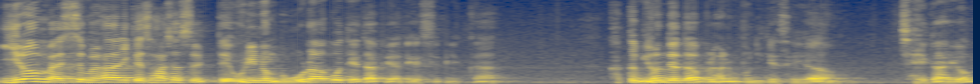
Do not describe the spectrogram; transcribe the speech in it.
이런 말씀을 하나님께서 하셨을 때 우리는 뭐라고 대답해야 되겠습니까? 가끔 이런 대답을 하는 분이 계세요. 제가요?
